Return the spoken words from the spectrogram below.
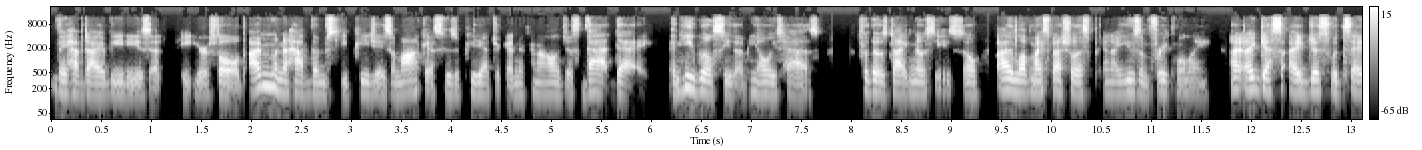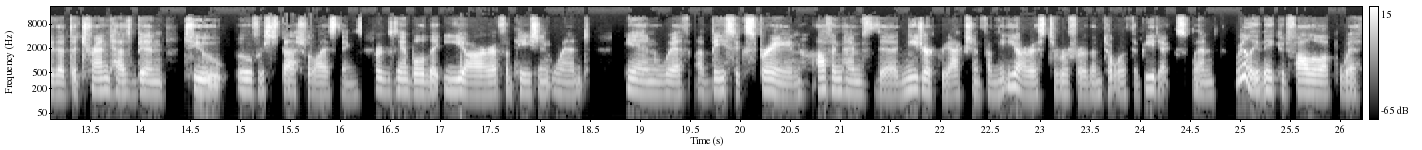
they have diabetes at eight years old, I'm going to have them see PJ Zimakas, who's a pediatric endocrinologist, that day. And he will see them, he always has for those diagnoses. So I love my specialists and I use them frequently. I, I guess I just would say that the trend has been to over specialize things. For example, the ER, if a patient went in with a basic sprain, oftentimes the knee jerk reaction from the ER is to refer them to orthopedics when really they could follow up with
